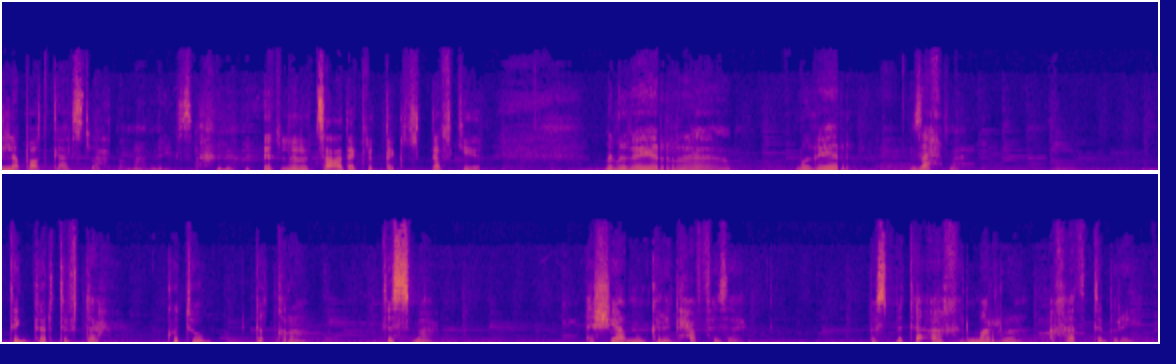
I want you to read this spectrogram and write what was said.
إلا بودكاست لحظة مع اللي تساعدك في التفكير. من غير من غير زحمة. تقدر تفتح كتب تقرأ تسمع. أشياء ممكن تحفزك. بس متى آخر مرة أخذت بريك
